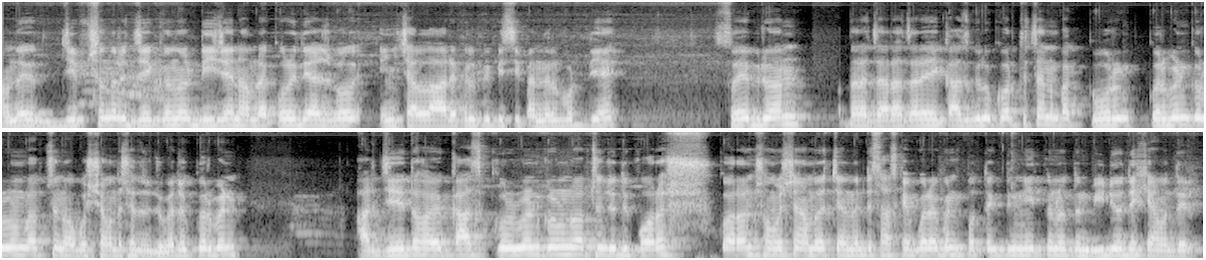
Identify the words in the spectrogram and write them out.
আমাদের জিপসনের যে কোনো ডিজাইন আমরা করে দিয়ে আসব ইনশাল্লাহ R FL PVC panel board দিয়ে। সো এভরিওয়ান আপনারা যারা যারা এই কাজগুলো করতে চান বা কর- করবেন করবেন ভাবছেন, অবশ্যই আমাদের সাথে যোগাযোগ করবেন। আর যেহেতু হয় কাজ করবেন করবেন ভাবছেন, যদি পরশ করান সমস্যা আমাদের চ্যানেলটি সাবস্ক্রাইব করে রাখবেন। প্রত্যেকদিন নিত্য নতুন ভিডিও দেখে আমাদের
